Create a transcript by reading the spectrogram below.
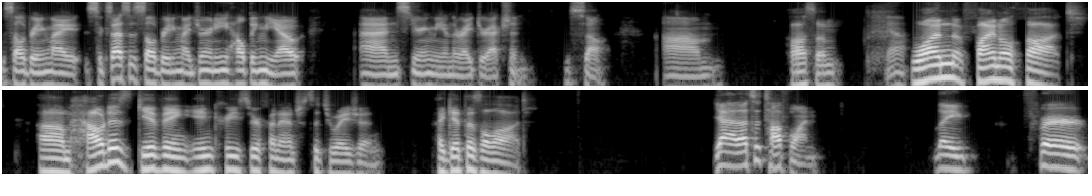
celebrating my successes, celebrating my journey, helping me out, and steering me in the right direction. So, um, awesome. Yeah. One final thought. Um, how does giving increase your financial situation? I get this a lot. Yeah, that's a tough one. Like for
